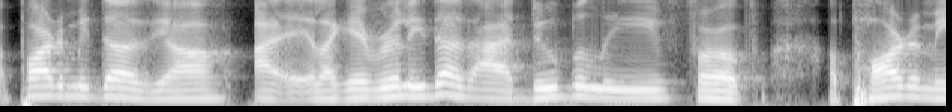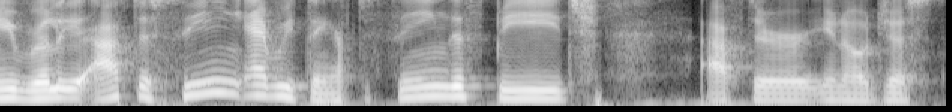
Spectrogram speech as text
A part of me does, y'all. I like it really does. I do believe for a, a part of me really after seeing everything, after seeing the speech, after, you know, just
